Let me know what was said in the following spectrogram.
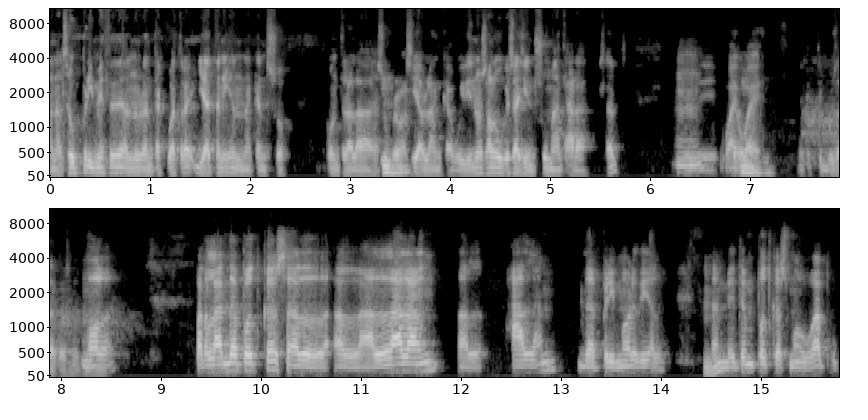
En el seu primer CD del 94 ja tenien una cançó contra la supremacia blanca. Vull dir, no és una que s'hagin sumat ara, saps? Mm, dir, Guai, guai. Aquest tipus de coses. mola. Parlant de podcast, el- el- l'Alan, el Alan de Primordial, Mhm. també té un podcast molt guapo,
